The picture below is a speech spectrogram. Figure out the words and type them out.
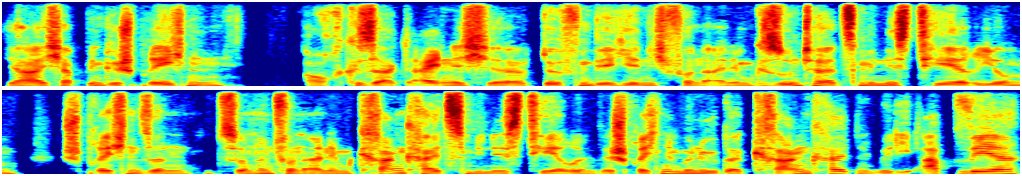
ja, ich habe in Gesprächen auch gesagt, eigentlich äh, dürfen wir hier nicht von einem Gesundheitsministerium sprechen, sondern, sondern von einem Krankheitsministerium. Wir sprechen immer nur über Krankheiten, über die Abwehr,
